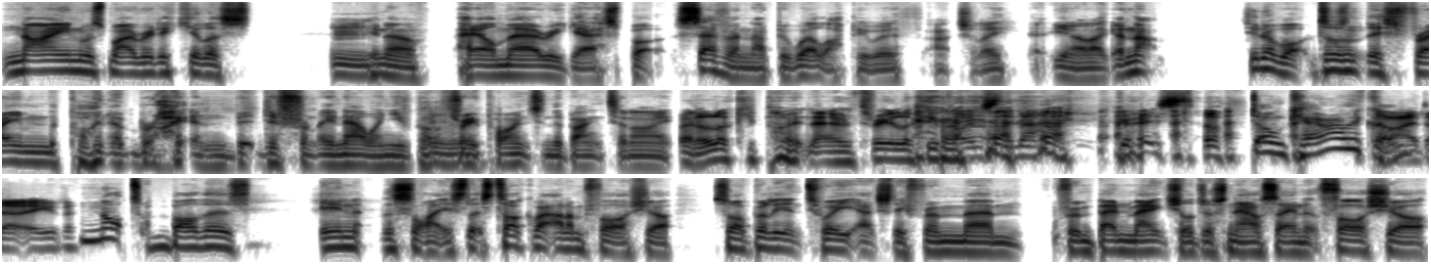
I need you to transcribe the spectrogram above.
nine was my ridiculous, Mm. you know, hail mary guess, but seven I'd be well happy with actually. You know, like and that. Do you know what? Doesn't this frame the point at Brighton a bit differently now when you've got Mm. three points in the bank tonight? We had a lucky point there and three lucky points tonight. Great stuff. Don't care how they No, come. I don't either. not bothers in the slightest. Let's talk about Adam Forshaw. Saw a brilliant tweet actually from um, from Ben Mitchell just now saying that Forshaw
